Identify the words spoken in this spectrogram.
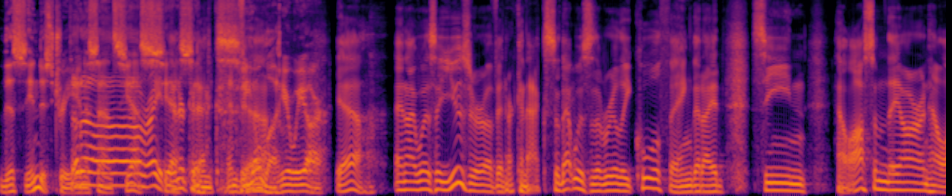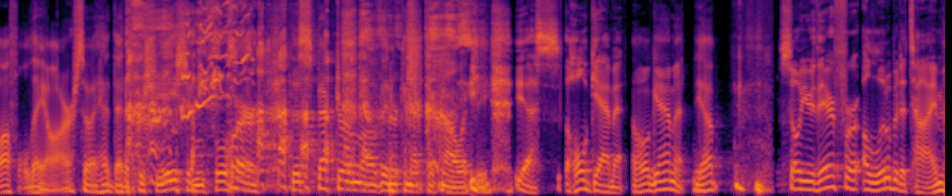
this industry in a sense. Yes, Right, yes. And, and Viola, Yeah. here we are. Yeah. And I was a user of interconnects. So that was the really cool thing that I had seen how awesome they are and how awful they are. So I had that appreciation for the spectrum of interconnect technology. Yes, the whole gamut. The whole gamut. Yep. So you're there for a little bit of time,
